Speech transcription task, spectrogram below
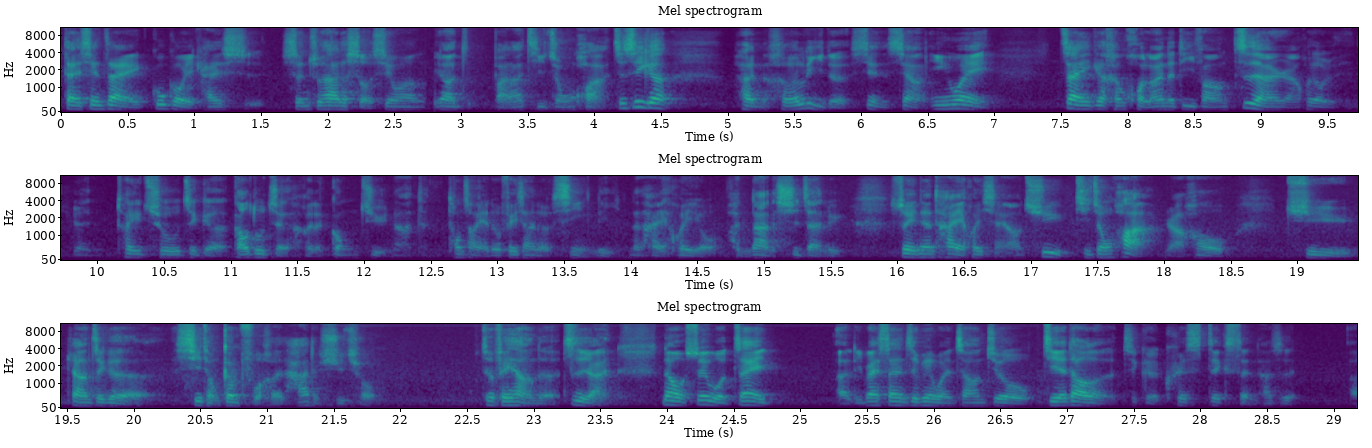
但现在 Google 也开始伸出他的手，希望要把它集中化，这是一个很合理的现象，因为在一个很混乱的地方，自然而然会有人推出这个高度整合的工具，那通常也都非常有吸引力，那它也会有很大的市占率，所以呢，他也会想要去集中化，然后去让这个系统更符合他的需求，这非常的自然。那我所以我在。呃，礼拜三的这篇文章就接到了这个 Chris Dixon，他是呃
